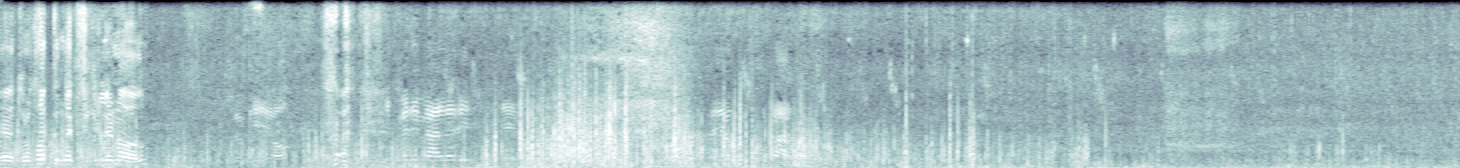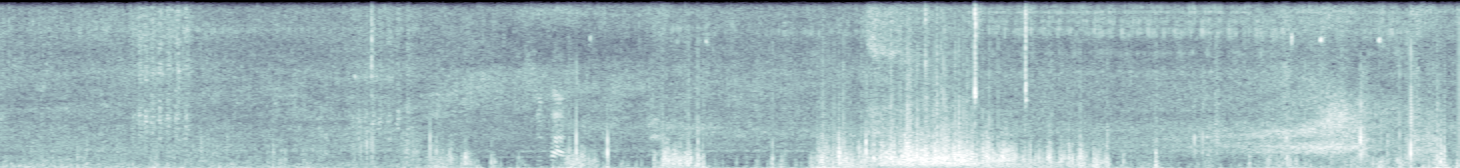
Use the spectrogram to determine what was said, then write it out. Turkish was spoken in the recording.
Evet rota hakkındaki fikirlerini alalım. Çok iyi yol. Gitmediğim yerleri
